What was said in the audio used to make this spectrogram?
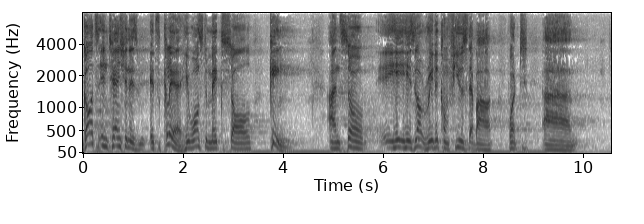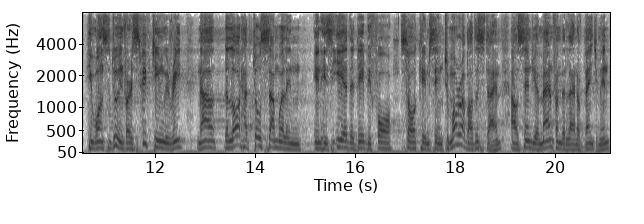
God's intention is it's clear. He wants to make Saul king. And so he, he's not really confused about what uh, he wants to do. In verse 15, we read, Now the Lord had told Samuel in in his ear the day before Saul came, saying, Tomorrow about this time I'll send you a man from the land of Benjamin,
